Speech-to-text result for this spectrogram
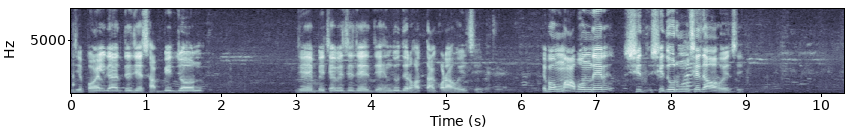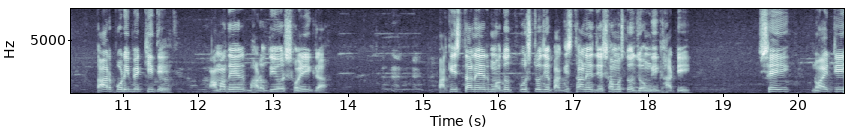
যে পয়েলগাঁওতে যে ছাব্বিশ জন যে বেছে বেছে যে যে হিন্দুদের হত্যা করা হয়েছে এবং মা বোনদের সিঁদ- সিঁদুর মুছে দেওয়া হয়েছে, তার পরিপ্রেক্ষিতে আমাদের ভারতীয় সৈনিকরা পাকিস্তানের মদতপুষ্ট যে পাকিস্তানের যে সমস্ত জঙ্গি ঘাঁটি, সেই নয়টি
